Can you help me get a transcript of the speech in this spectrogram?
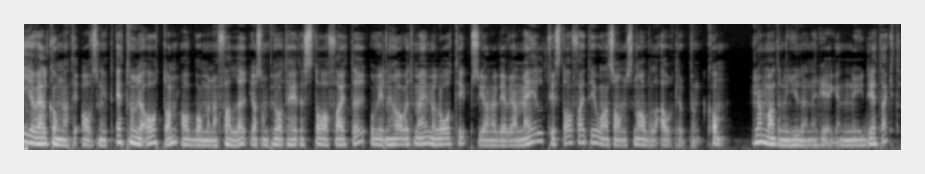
Hej och välkomna till avsnitt 118 av Bomberna Faller. Jag som pratar heter Starfighter och vill ni höra av er till mig med låttips så gör ni det via mail till StarfighterJohansson.outlook.com Glöm bara inte den gyllene regeln ny detakt.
